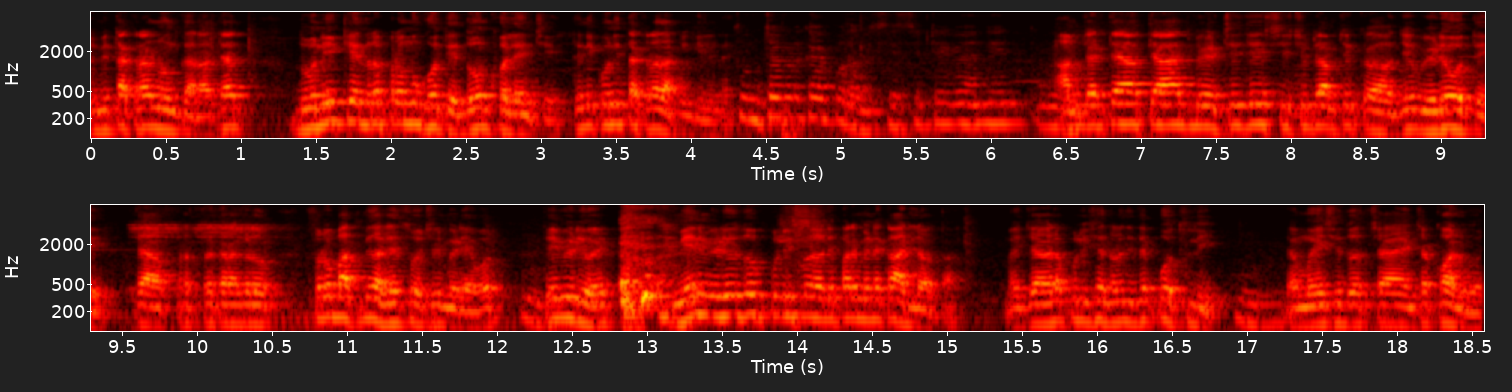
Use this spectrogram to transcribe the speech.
तुम्ही तक्रार नोंद करा. त्यात दोन्ही केंद्र प्रमुख होते दोन खोल्यांचे. त्यांनी कोणी तक्रार दाखल केली नाही. तुमच्याकडे काय पुरावे? सीसीटीव्ही आणि आमच्या त्या त्या वेळचे जे सीसीटीव्ही आमचे क- जे व्हिडिओ होते त्या पत्रकारांकडे सर्व बातमी झाली सोशल मीडियावर ते व्हिडिओ आहेत. मेन व्हिडिओ जो पोलीस डिपार्टमेंटने काढला होता. म्हणजे ज्यावेळेला पोलीस यंत्रणा तिथे पोहोचली त्या महेश शिदोसच्या यांच्या कॉलवर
